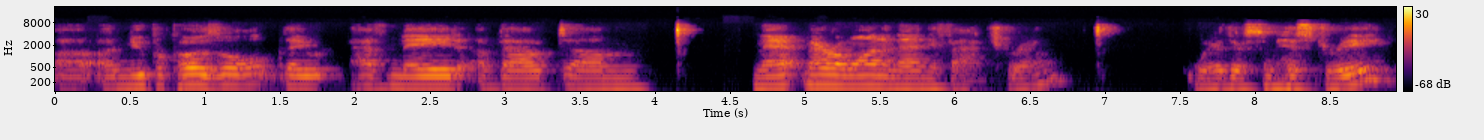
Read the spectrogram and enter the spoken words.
a, a new proposal they have made about um, ma- marijuana manufacturing, where there's some history.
